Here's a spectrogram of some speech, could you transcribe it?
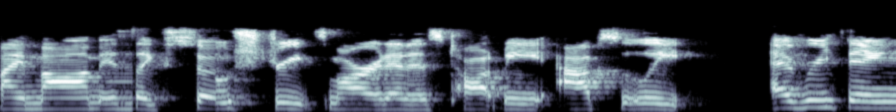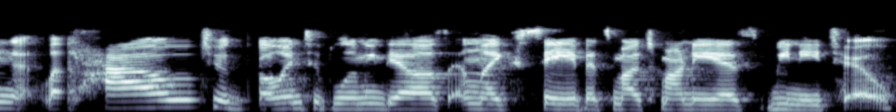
my mom is like so street smart and has taught me absolutely everything, like how to go into Bloomingdale's and like save as much money as we need to.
